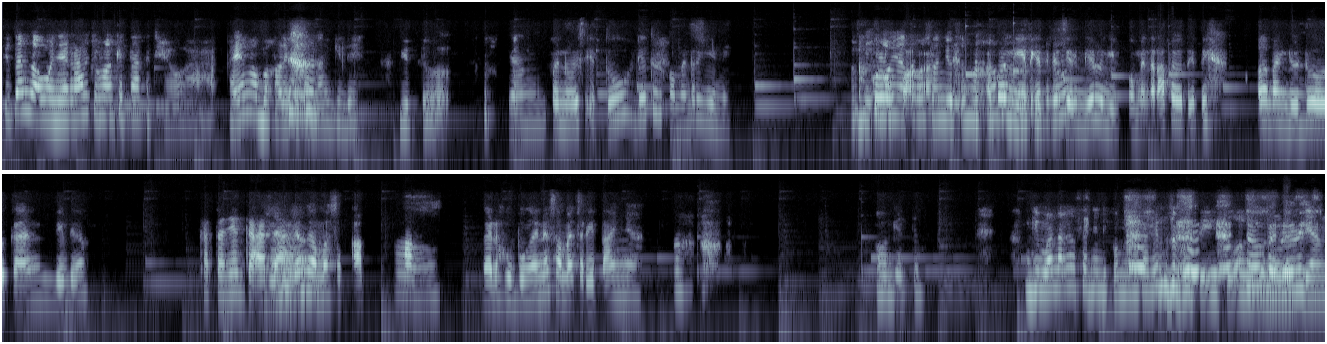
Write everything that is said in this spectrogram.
kita nggak mau nyerah cuma kita kecewa. Kayak nggak bakal ikutan lagi deh gitu. yang penulis itu dia tuh komentar gini Aku Aku oh, ya, lupa. terus lanjut. Heeh, aku lagi penulis ketika itu. dia lagi komentar apa waktu itu ya? Oh, tentang judul kan dia bilang Katanya nggak ada. Judulnya nggak masuk akal nggak ada hubungannya sama ceritanya Oh gitu. Gimana rasanya dikomentarin seperti itu oleh penulis yang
